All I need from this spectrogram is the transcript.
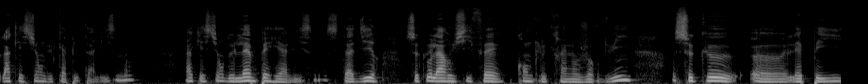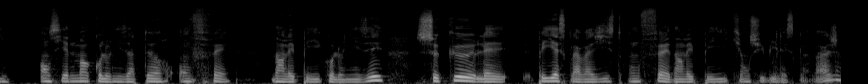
la question du capitalisme, la question de l'impérialisme, c'est-à-dire ce que la Russie fait contre l'Ukraine aujourd'hui, ce que euh, les pays anciennement colonisateurs ont fait dans les pays colonisés, ce que les pays esclavagistes ont fait dans les pays qui ont subi l'esclavage,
